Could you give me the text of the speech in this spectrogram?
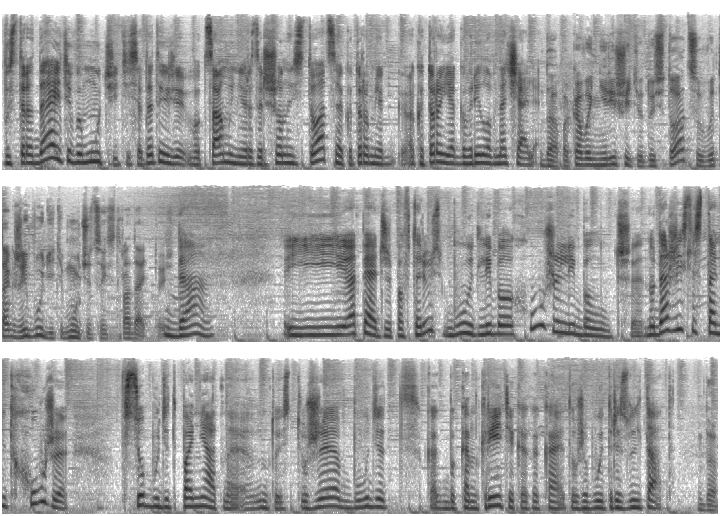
вы страдаете, вы мучаетесь от этой вот самой неразрешенной ситуации, о, котором я, о которой я говорила в начале. Да, пока вы не решите эту ситуацию, вы также и будете мучиться и страдать. То есть, Да. И опять же, повторюсь, будет либо хуже, либо лучше. Но даже если станет хуже, все будет понятно. Ну, то есть уже будет как бы конкретика какая-то, уже будет результат. да.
